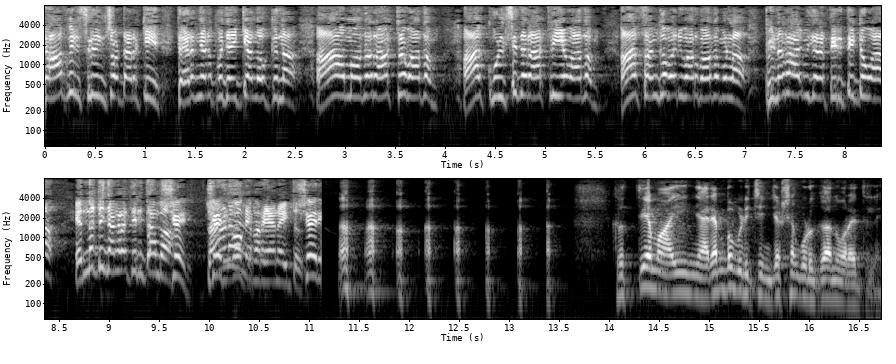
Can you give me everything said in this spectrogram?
കാഫി സ്ക്രീൻഷോട്ട് ഇറക്കി തെരഞ്ഞെടുപ്പ് ജയിക്കാൻ നോക്കുന്ന ആ മതരാഷ്ട്രവാദം ആ കുൽസിത രാഷ്ട്രീയവാദം ആ സംഘപരിവാർ വാദമുള്ള പിണറായി വിജയനെ തിരുത്തിട്ട് വാ. എന്നിട്ട് ഞങ്ങളെ തിരുത്താൻ പറയാനായിട്ട്? കൃത്യമായി ഞരമ്പ് പിടിച്ച് ഇഞ്ചക്ഷൻ കൊടുക്കുക എന്ന് പറയത്തില്ലേ?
